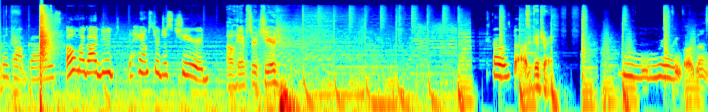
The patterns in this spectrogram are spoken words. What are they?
Good job, guys. Oh my God, your hamster just cheered. Oh, hamster cheered. That was bad. It's a good try. Hmm, really wasn't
